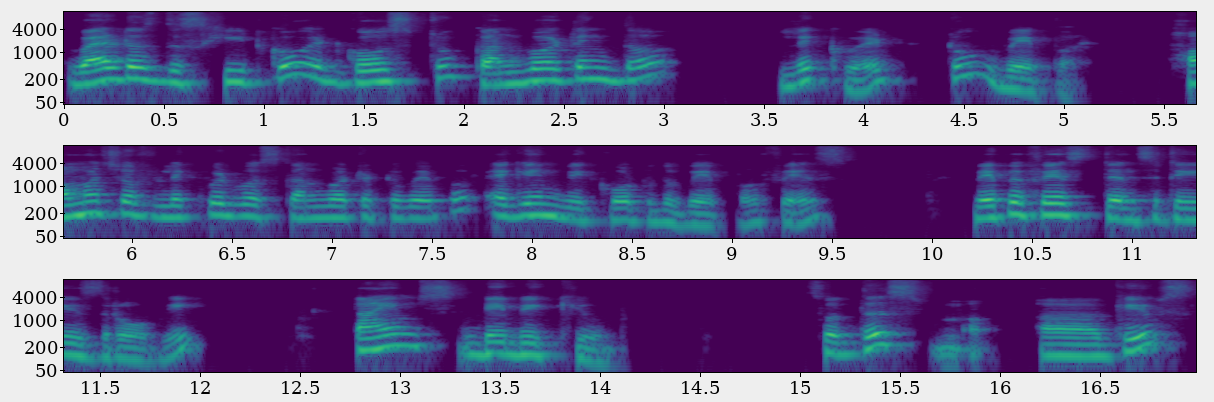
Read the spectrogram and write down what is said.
where does this heat go? It goes to converting the liquid to vapor. How much of liquid was converted to vapor? Again, we go to the vapor phase. Vapor phase density is rho v times dB cube. So this uh, gives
